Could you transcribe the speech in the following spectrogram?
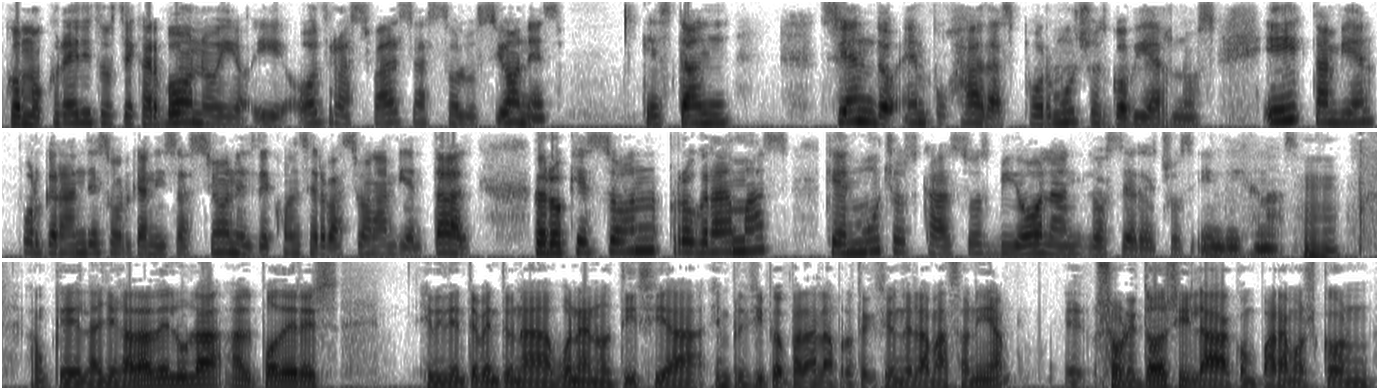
como créditos de carbono y, y otras falsas soluciones que están siendo empujadas por muchos gobiernos y también por grandes organizaciones de conservación ambiental, pero que son programas que en muchos casos violan los derechos indígenas. Aunque la llegada de Lula al poder es evidentemente una buena noticia en principio para la protección de la Amazonía, eh, sobre todo si la comparamos con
